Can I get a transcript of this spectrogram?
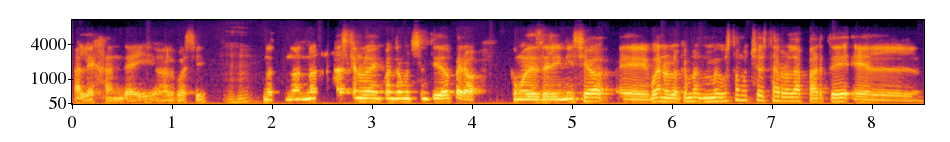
alejan de ahí o algo así Ujú. no, no, no, es que no le encuentro mucho sentido, pero como desde el inicio, eh, bueno, lo que me, me gusta mucho de esta rola, aparte, el,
